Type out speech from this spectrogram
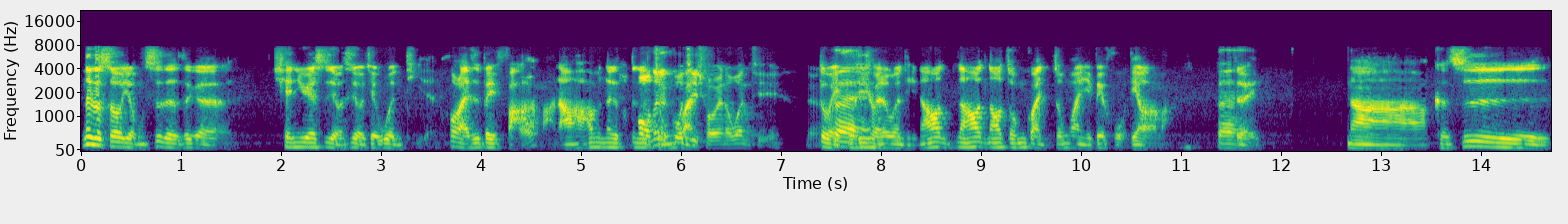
那个时候勇士的这个签约是有是有些问题的，后来是被罚了嘛。然后他们那个那哦，那个国际球员的问题，对。国际球员的问题，然后然后然后总管总管也被火掉了嘛。对。对，那可是，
